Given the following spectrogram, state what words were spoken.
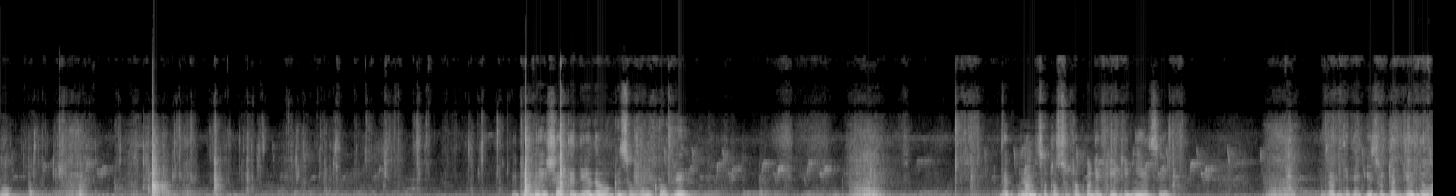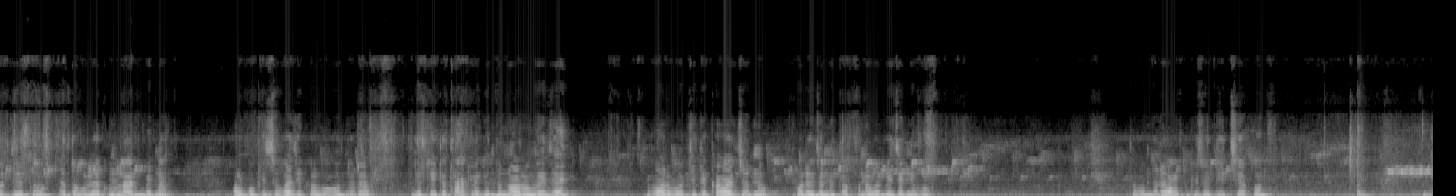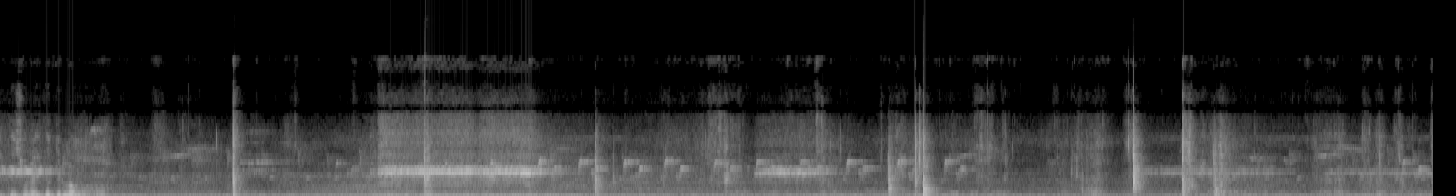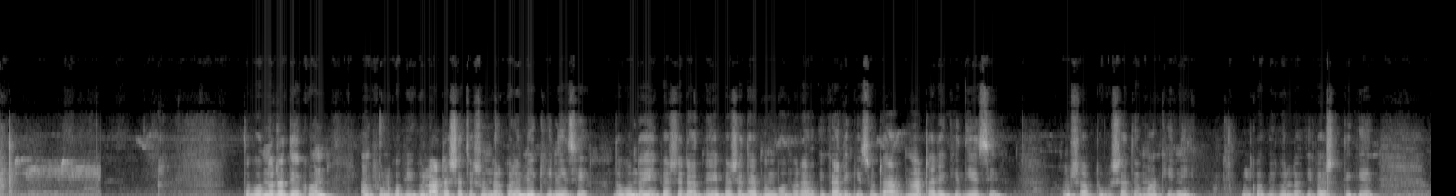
এখানে এর সাথে দিয়ে দেবো কিছু ফুলকপি। দেখুন, আমি ছোটো ছোটো করে কেটে নিয়েছি। এখান থেকে কিছুটা দিয়ে দেবো, যেহেতু এতগুলো এখন লাগবে না। অল্প কিছু ভাজি করব বন্ধুরা, যেহেতু এটা থাকলে কিন্তু নরম হয়ে যায়। পরবর্তীতে খাওয়ার জন্য প্রয়োজনে তখন আবার ভেজে নেব। তো বন্ধুরা, অল্প কিছু দিচ্ছি এখন। কিছু রেখে দিলাম। তো বন্ধুরা দেখুন, আমি ফুলকপিগুলো আটার সাথে সুন্দর করে মেখে নিয়েছি। তো বন্ধু এই পাশে এই পাশে দেখুন বন্ধুরা, এখানে কিছুটা আটা রেখে দিয়েছি। আমি সবটুকুর সাথে মাখিনি ফুলকপিগুলো। এই পাশ থেকে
